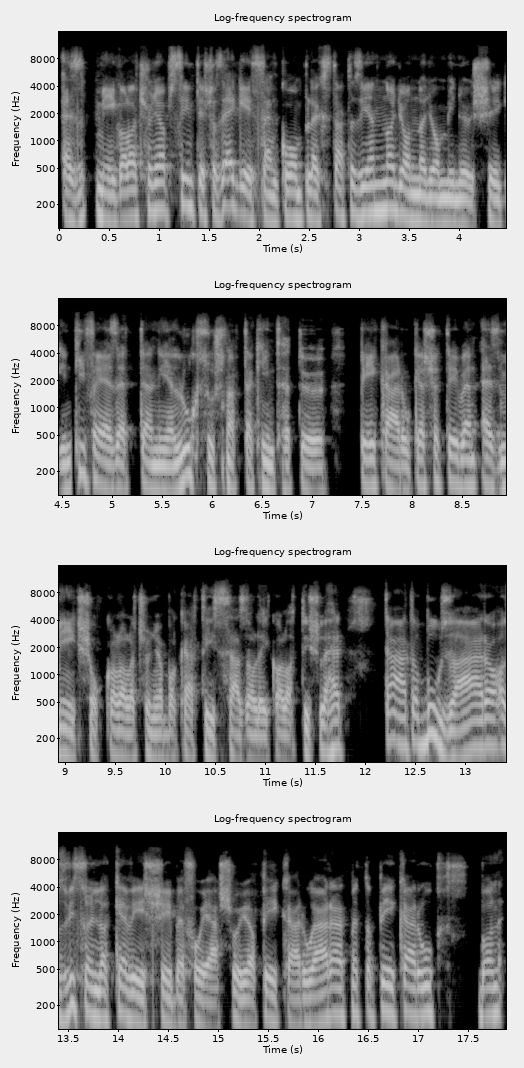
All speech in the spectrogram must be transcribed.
ez még alacsonyabb szint, és az egészen komplex, tehát az ilyen nagyon-nagyon minőségi, kifejezetten ilyen luxusnak tekinthető pékáruk esetében ez még sokkal alacsonyabb, akár 10% alatt is lehet. Tehát a búza ára az viszonylag kevéssé befolyásolja a pékáru árát, mert a pékáruban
